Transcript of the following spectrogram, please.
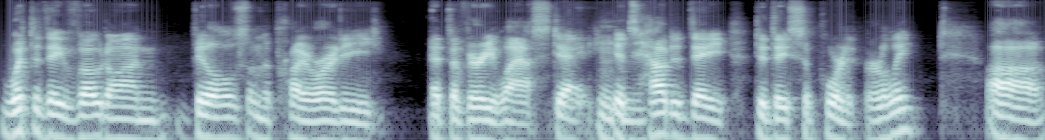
what did they vote on bills on the priority at the very last day. It's Mhm. how did they did they support it early? Uh,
